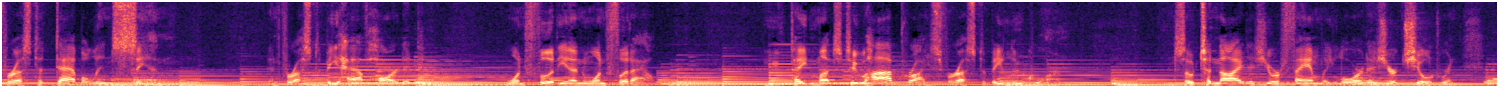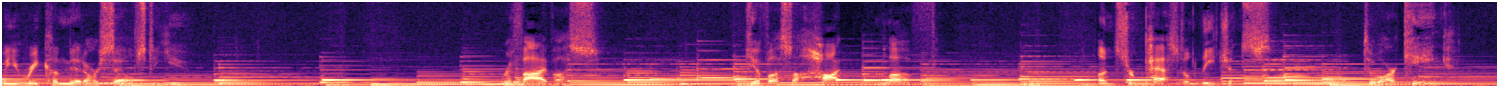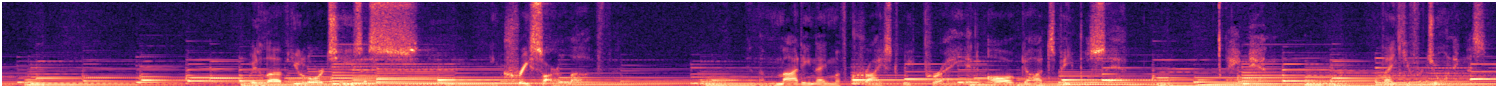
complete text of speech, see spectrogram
for us to dabble in sin and for us to be half hearted, one foot in, one foot out. You've paid much too high a price for us to be lukewarm. And so tonight, as your family, Lord, as your children, we recommit ourselves to you. Revive us, give us a hot love, unsurpassed allegiance to our King. We love you, Lord Jesus. Increase our love. In the mighty name of Christ, we pray. And all God's people said, Amen. Thank you for joining us.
